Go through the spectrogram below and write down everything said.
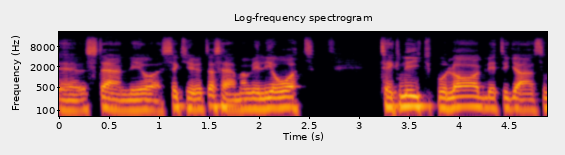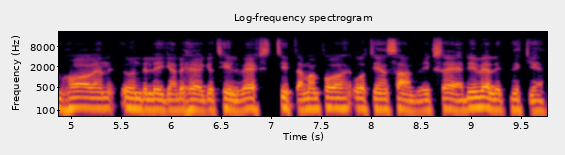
eh, Stanley och Securitas här, man vill ju åt teknikbolag lite grann som har en underliggande högre tillväxt. Tittar man på återigen Sandvik så är det väldigt mycket,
